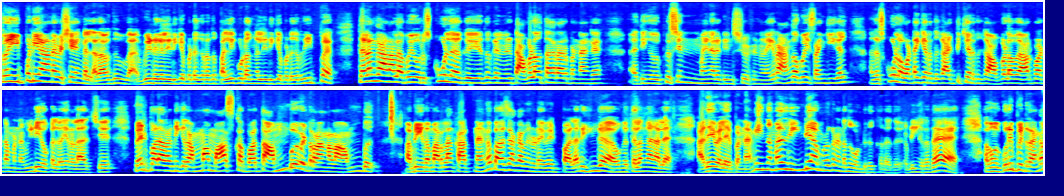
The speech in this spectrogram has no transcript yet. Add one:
ஸோ இப்படியான விஷயங்கள் அதாவது வ- வீடுகள் இடிக்கப்படுகிறது பள்ளிக்கூடங்கள் இடிக்கப்படுகிறது இப்போ தெலங்கானாவில் போய் ஒரு ஸ்கூலுக்கு எதிர்க்க நின்றுட்டு அவ்வளோ தகராறு பண்ணாங்க. ஐ திங்க் ஒரு கிறிஸ்டின் மைனாரிட்டி இன்ஸ்டியூஷன் நினைக்கிறேன். அங்கே போய் சங்கிகள் அந்த ஸ்கூலை உடைக்கிறதுக்கு அடிக்கிறதுக்கு அவ்வளவு ஆர்ப்பாட்டம் பண்ண வீடியோக்கள் வைரல் ஆச்சு. வேட்பாளர் நிற்கிற அம்மா மாஸ்கை பார்த்து அம்பு விடுறாங்களாம் அம்பு. அப்படிங்கிற மாதிரிலாம் காட்டினாங்க. பாஜகவினுடைய வேட்பாளர் இங்கே அவங்க தெலுங்கானாவில் அதே வேலையை பண்ணாங்க. இந்த மாதிரி இந்தியா முழுக்க நடந்து கொண்டு இருக்கிறது அப்படிங்கிறத அவங்க குறிப்பிடுறாங்க.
